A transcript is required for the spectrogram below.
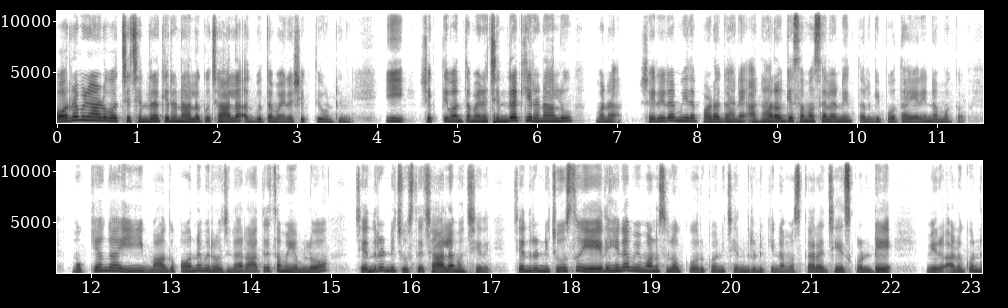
పౌర్ణమి నాడు వచ్చే చంద్రకిరణాలకు చాలా అద్భుతమైన శక్తి ఉంటుంది. ఈ శక్తివంతమైన చంద్రకిరణాలు మన శరీరం మీద పడగానే అనారోగ్య సమస్యలన్నీ తొలగిపోతాయని నమ్మకం. ముఖ్యంగా ఈ మాఘ పౌర్ణమి రోజున రాత్రి సమయంలో చంద్రుడిని చూస్తే చాలా మంచిది. చంద్రుడిని చూస్తూ ఏదైనా మీ మనసులో కోరుకొని చంద్రుడికి నమస్కారం చేసుకుంటే మీరు అనుకున్న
